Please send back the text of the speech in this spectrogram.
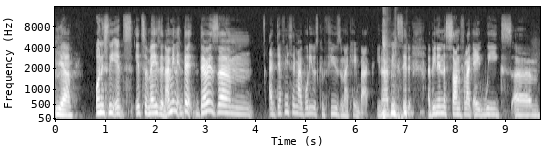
yeah honestly, it's it's amazing. I mean, there, there is um I definitely say my body was confused when I came back. You know, I've been sitting, I've been in the sun for like eight weeks. Um,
